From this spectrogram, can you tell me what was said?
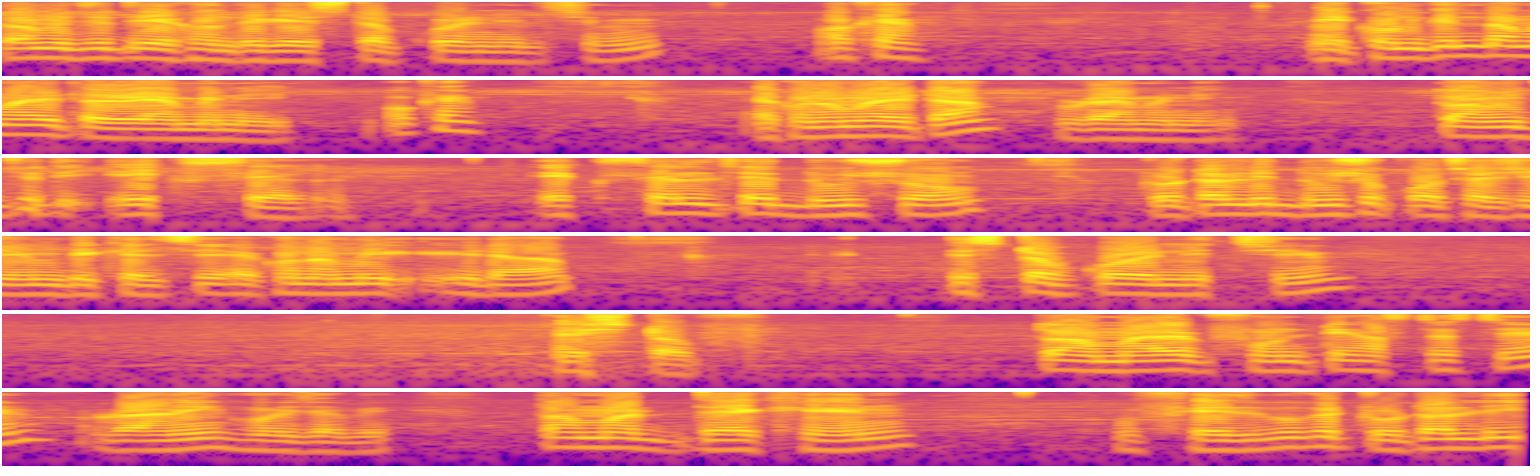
তো আমি যদি এখান থেকে স্টপ করে নিচ্ছি ওকে এখন কিন্তু আমার এটা র্যামে নেই ওকে এখন আমার এটা র্যামে নেই। তো আমি যদি এক্সেল এক্সেল যে দুশো টোটালি দুশো পঁচাশি এমবি খেয়েছি, এখন আমি এটা স্টপ করে নিচ্ছি। স্টপ তো আমার ফোনটি আস্তে আস্তে রানিং হয়ে যাবে। তো আমার দেখেন ফেসবুকে টোটালি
